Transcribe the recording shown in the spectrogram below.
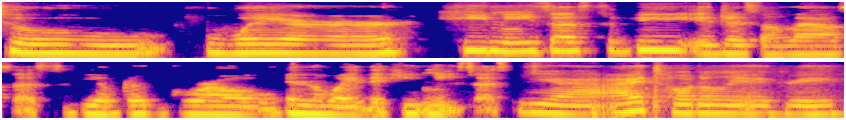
to where he needs us to be, it just allows us to be able to grow in the way that he needs us. Yeah, I totally agree.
